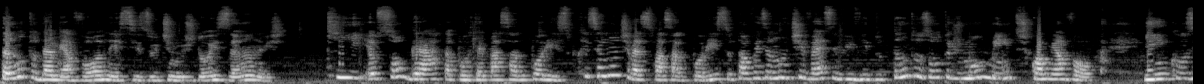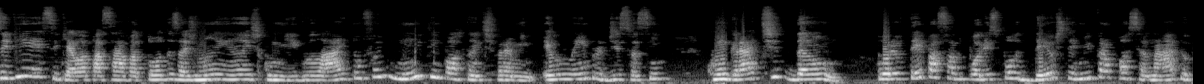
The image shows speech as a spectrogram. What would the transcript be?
tanto da minha avó nesses últimos dois anos que eu sou grata por ter passado por isso. Porque se eu não tivesse passado por isso, talvez eu não tivesse vivido tantos outros momentos com a minha avó. E inclusive esse que ela passava todas as manhãs comigo lá, então foi muito importante para mim. Eu lembro disso assim com gratidão por eu ter passado por isso, por Deus ter me proporcionado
